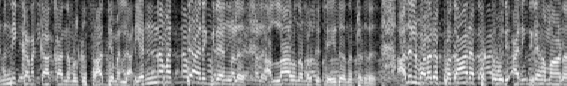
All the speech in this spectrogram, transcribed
എണ്ണിക്കണക്കാക്കാൻ നമുക്ക് സാധ്യമല്ല. എണ്ണമറ്റ അനുഗ്രഹങ്ങൾ അള്ളാഹു നമ്മൾക്ക് ചെയ്തു തന്നിട്ടുണ്ട്. അതിൽ വളരെ പ്രധാനപ്പെട്ട ഒരു അനുഗ്രഹമാണ്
